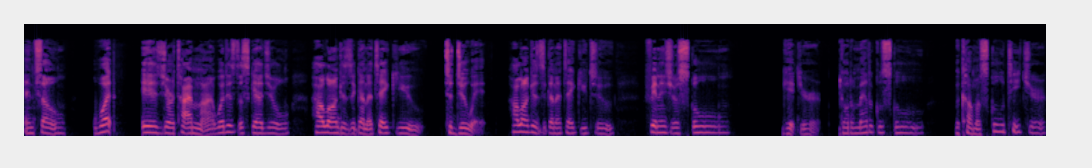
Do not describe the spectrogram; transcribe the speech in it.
And so, what is your timeline? What is the schedule? How long is it going to take you to do it? How long is it going to take you to finish your school, get your go to medical school, become a school teacher,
